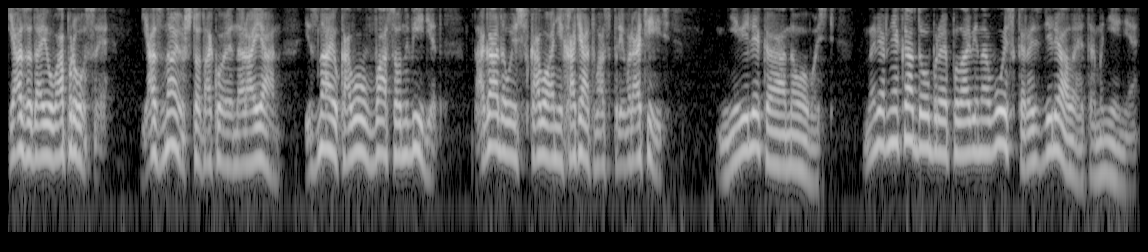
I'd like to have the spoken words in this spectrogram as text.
я задаю вопросы. Я знаю, что такое Нараян, и знаю, кого в вас он видит. Догадываюсь, в кого они хотят вас превратить. Невелика новость. Наверняка добрая половина войска разделяла это мнение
